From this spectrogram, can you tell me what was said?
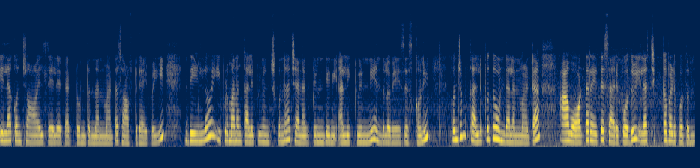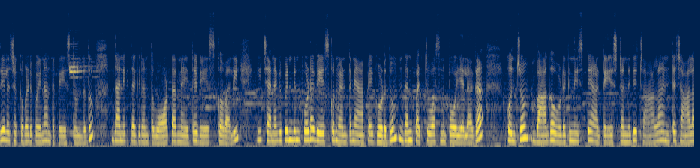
ఇలా కొంచెం ఆయిల్ తేలేటట్టు ఉంటుందన్నమాట సాఫ్ట్గా అయిపోయి. దీనిలో ఇప్పుడు మనం కలిపి ఉంచుకున్న శనగపిండిని ఆ లిక్విడ్ని ఇందులో వేసేసుకొని కొంచెం కలుపుతూ ఉండాలన్నమాట. ఆ వాటర్ అయితే సరిపోదు. ఇలా చిక్కబడిపోతుంది. ఇలా చిక్కబడిపోయినా అంత టేస్ట్ ఉండదు. దానికి తగినంత వాటర్ని అయితే వేసుకోవాలి. ఈ శనగపిండిని కూడా వేసుకొని వెంటనే ఆపేయకూడదు. దాని పచ్చివాసన పోయేలాగా కొంచెం బాగా ఉడకనిస్తే ఆ టేస్ట్ అనేది చాలా అంటే చాలా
